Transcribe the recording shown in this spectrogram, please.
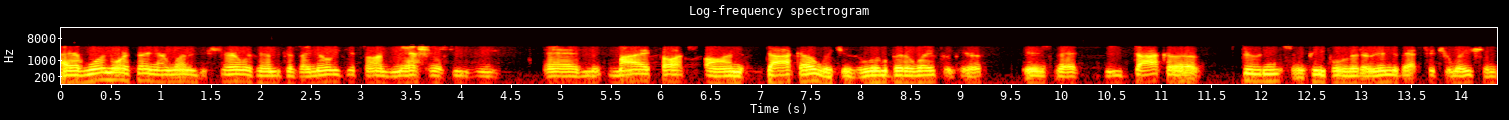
I have one more thing I wanted to share with him because I know he gets on national TV and my thoughts on DACA, which is a little bit away from here, is that the DACA students and people that are into that situation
